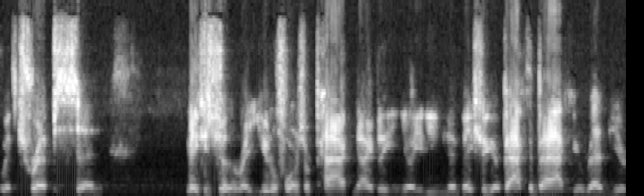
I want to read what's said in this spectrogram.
with trips and making sure the right uniforms are packed. Now, you know, you need to make sure you're back to back. You're red, you're,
